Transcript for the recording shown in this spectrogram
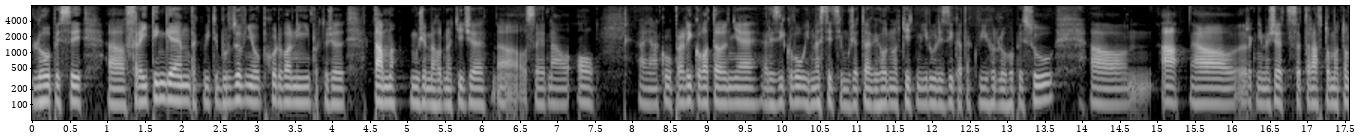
dluhopisy uh, s ratingem, takový ty burzovně obchodovaný, protože tam můžeme hodnotit, že se jedná o nějakou predikovatelně rizikovou investici. Můžete vyhodnotit míru rizika takového dluhopisu a řekněme, že se teda v tomto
